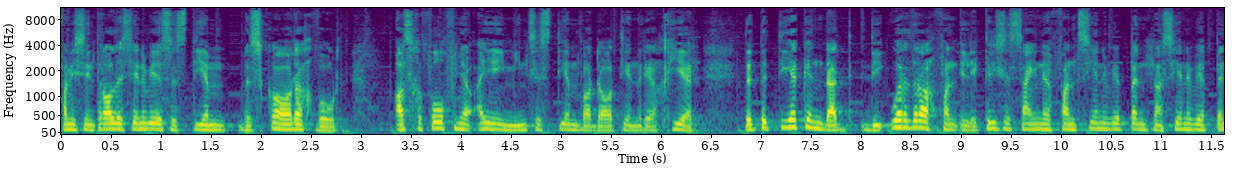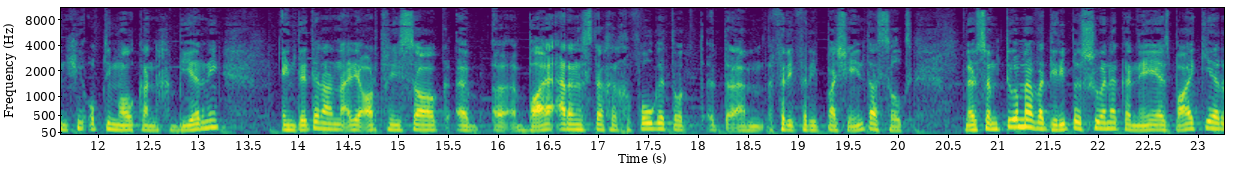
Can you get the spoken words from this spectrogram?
van die sentrale senuweestelsel beskadig word as gevolg van jou eie immuunstelsel wat daarteen reageer. Dit beteken dat die oordrag van elektriese seine van senuweepunt na senuweepunt nie optimaal kan gebeur nie en dit het dan uit die aard van die saak 'n baie ernstige gevolge tot um, vir die vir die pasiënt as sulks. Nou simptome wat hierdie persone kan hê is baie keer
